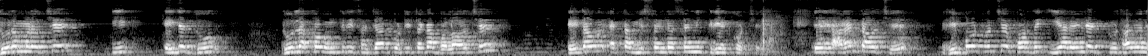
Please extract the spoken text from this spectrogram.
দু নম্বর হচ্ছে এই যে দু লক্ষ উনত্রিশ হাজার কোটি টাকা বলা হচ্ছে, এটাও একটা মিসআন্ডারস্ট্যান্ডিং ক্রিয়েট করছে। এর কারণটা হচ্ছে রিপোর্ট হচ্ছে for the year ended two thousand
